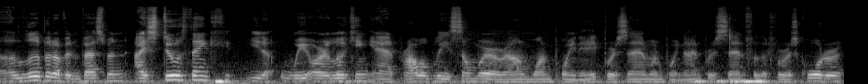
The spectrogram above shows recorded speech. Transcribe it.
a little bit of investment. I still think you know we are looking at probably somewhere around 1.8 percent, 1.9 percent for the first quarter.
